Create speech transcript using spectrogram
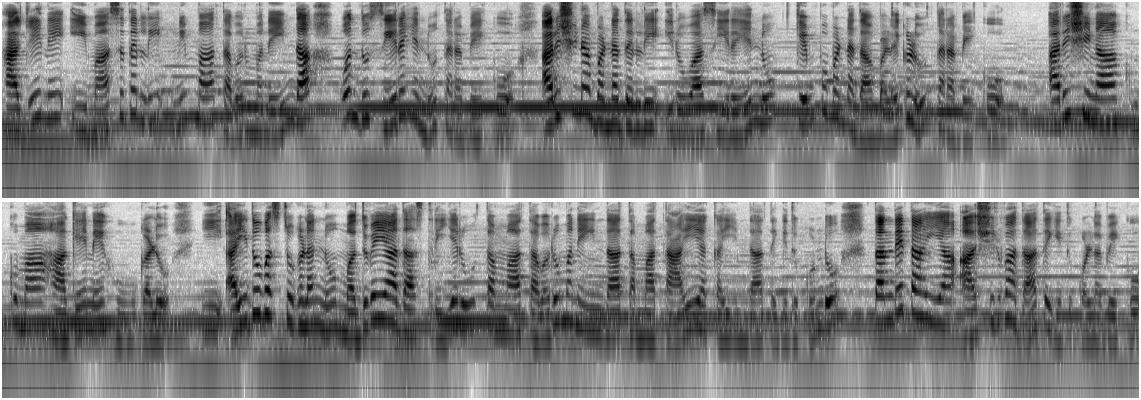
ಹಾಗೇನೆ ಈ ಮಾಸದಲ್ಲಿ ನಿಮ್ಮ ತವರು ಮನೆಯಿಂದ ಒಂದು ಸೀರೆಯನ್ನು ತರಬೇಕು. ಅರಿಶಿನ ಬಣ್ಣದಲ್ಲಿ ಇರುವ ಸೀರೆಯನ್ನು ಕೆಂಪು ಬಣ್ಣದ ಬಳೆಗಳು ತರಬೇಕು. ಅರಿಶಿನ, ಕುಂಕುಮ ಹಾಗೇನೆ ಹೂವುಗಳು. ಈ ಐದು ವಸ್ತುಗಳನ್ನು ಮದುವೆಯಾದ ಸ್ತ್ರೀಯರು ತಮ್ಮ ತವರು ಮನೆಯಿಂದ ತಮ್ಮ ತಾಯಿಯ ಕೈಯಿಂದ ತೆಗೆದುಕೊಂಡು ತಂದೆ ತಾಯಿಯ ಆಶೀರ್ವಾದ ತೆಗೆದುಕೊಳ್ಳಬೇಕು.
